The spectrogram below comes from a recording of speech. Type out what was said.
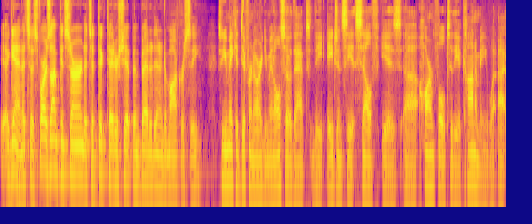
again, it's as far as I'm concerned, it's a dictatorship embedded in a democracy. So you make a different argument also that the agency itself is uh, harmful to the economy. What I,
